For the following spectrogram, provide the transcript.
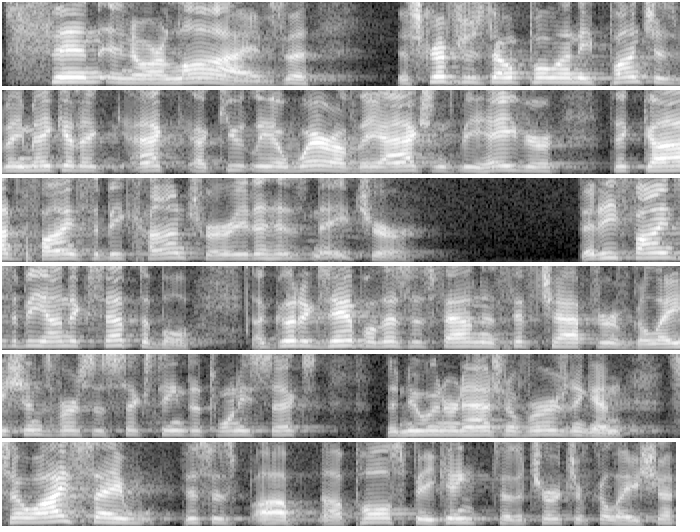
sin in our lives. The, the scriptures don't pull any punches, they make it ac- acutely aware of the actions, behavior that God finds to be contrary to his nature, that he finds to be unacceptable. A good example this is found in the fifth chapter of Galatians, verses 16 to 26, the New International Version again. So I say, this is uh, uh, Paul speaking to the church of Galatia.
